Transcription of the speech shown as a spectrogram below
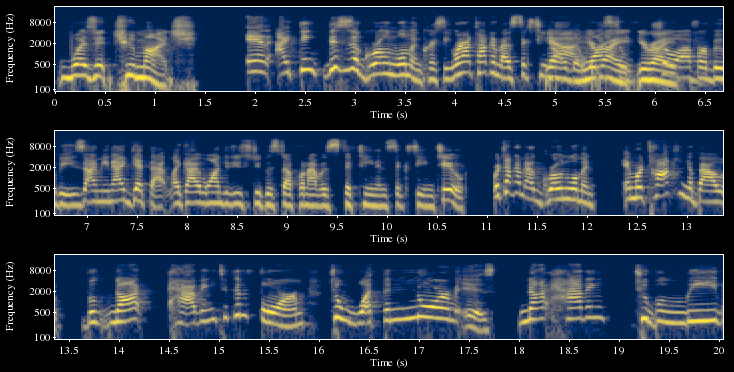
was it too much? And I think this is a grown woman, Chrissy. We're not talking about a 16 year old that you're wants right, to you're right. show off her boobies. I mean, I get that. Like I wanted to do stupid stuff when I was 15 and 16 too. We're talking about grown woman and we're talking about not having to conform to what the norm is, not having to believe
